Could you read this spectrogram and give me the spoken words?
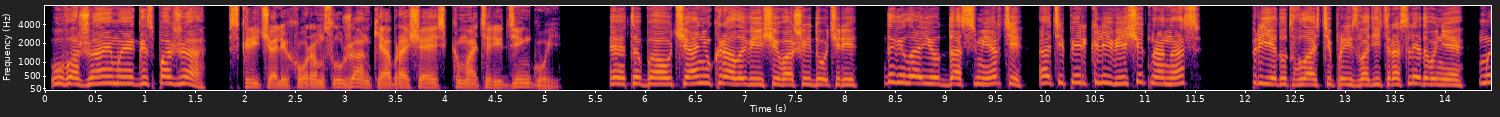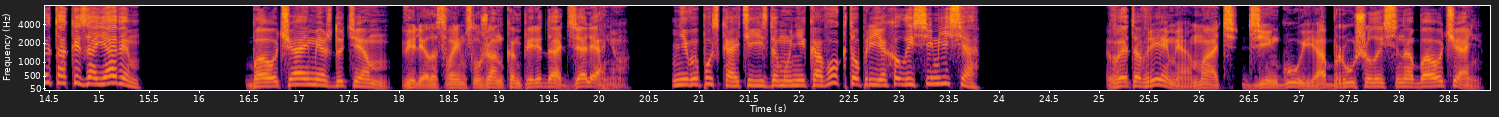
«Уважаемая госпожа!» — вскричали хором служанки, обращаясь к матери Дзингуй. «Это Баучань украла вещи вашей дочери, довела ее до смерти, а теперь клевещет на нас. Приедут власти производить расследование, мы так и заявим». Баучай, между тем, велела своим служанкам передать Зяляню. Не выпускайте из дому никого, кто приехал из семьи Ся». В это время мать Дзингуй обрушилась на Баочань.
